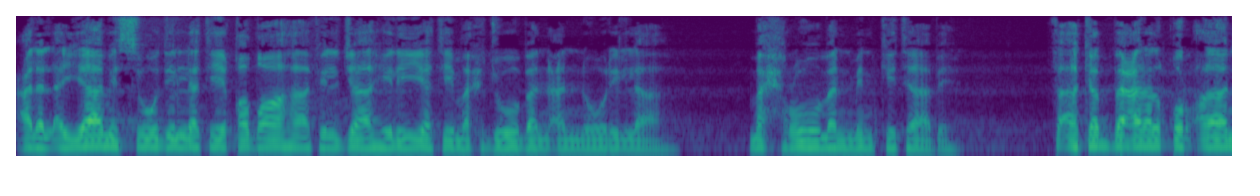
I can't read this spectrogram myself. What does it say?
على الأيام السود التي قضاها في الجاهلية محجوبا عن نور الله محروما من كتابه فأكب على القرآن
